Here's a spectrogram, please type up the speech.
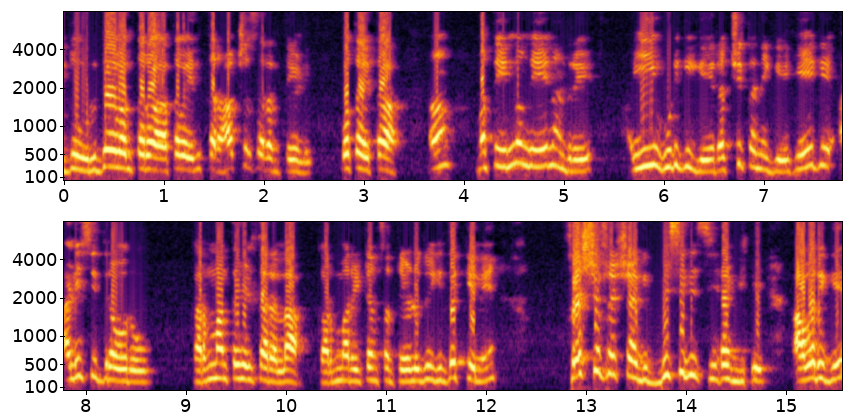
ಇದು ಹೃದಯವಂತರ ಅಥವಾ ಎಂತ ರಾಕ್ಷಸರ ಅಂತ ಹೇಳಿ ಗೊತ್ತಾಯ್ತಾ ಮತ್ತೆ ಇನ್ನೊಂದು ಏನಂದ್ರೆ, ಈ ಹುಡುಗಿಗೆ, ರಕ್ಷಿತನಿಗೆ ಹೇಗೆ ಅಳಿಸಿದ್ರವರು? ಕರ್ಮ ಅಂತ ಹೇಳ್ತಾರಲ್ಲ, ಕರ್ಮ ರಿಟರ್ನ್ಸ್ ಅಂತ ಹೇಳುದು ಇದಕ್ಕೇನೆ ಫ್ರೆಶ್ ಫ್ರೆಶ್ ಆಗಿ, ಬಿಸಿ ಬಿಸಿಯಾಗಿ ಅವರಿಗೆ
